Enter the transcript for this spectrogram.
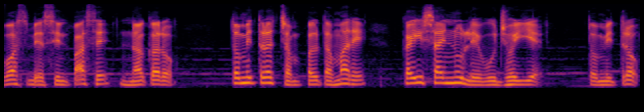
વોશ બેસિન પાસે ન કરો. તો મિત્ર, ચંપલ તમારે કઈ સાઈઝનું લેવું જોઈએ? તો મિત્રો,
